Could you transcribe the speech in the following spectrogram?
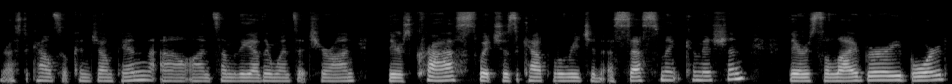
the rest of council can jump in uh, on some of the other ones that you're on. There's CRASS, which is the Capital Region Assessment Commission. There's the Library Board.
